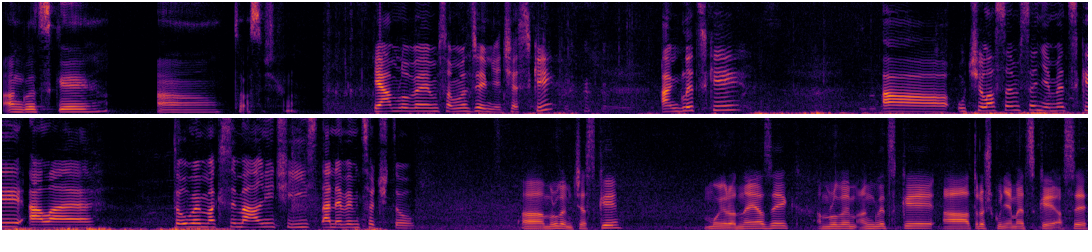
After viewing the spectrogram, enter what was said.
anglicky a to asi všechno. Já mluvím samozřejmě česky, anglicky a učila jsem se německy, ale to umím maximálně číst a nevím, co čtu. A mluvím česky, můj rodný jazyk, a mluvím anglicky a trošku německy. Asi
